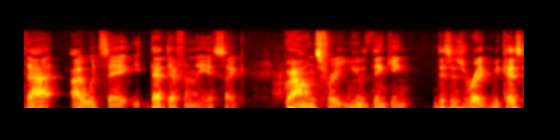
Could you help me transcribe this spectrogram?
that I would say that definitely is like grounds for you thinking this is rigged because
